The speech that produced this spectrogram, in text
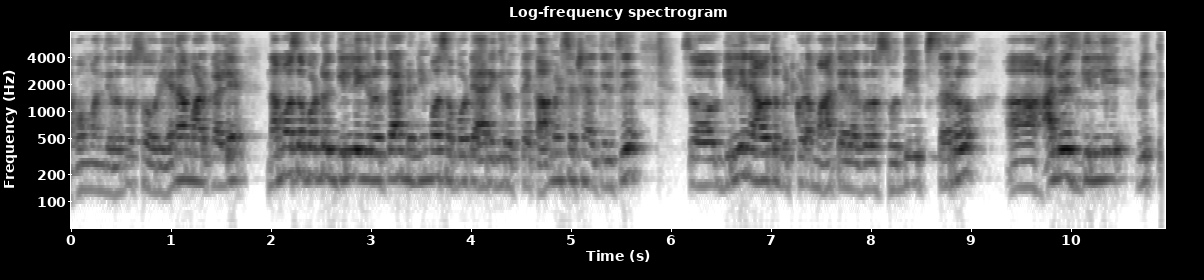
ತಗೊಂಬಂದಿರೋದು. ಸೊ ಅವ್ರು ಏನೇ ಮಾಡ್ಕೊಳ್ಳಿ? ನಮ್ಮ ಸಪೋರ್ಟ್ ಗಿಲ್ಲಿಗಿರುತ್ತೆ ಅಂಡ್ ನಿಮ್ಮ ಸಪೋರ್ಟ್ ಯಾರಿಗಿರುತ್ತೆ? ಕಾಮೆಂಟ್ ಸೆಕ್ಷನ್ ಅಲ್ಲಿ ತಿಳಿಸಿ. ಸೊ ಗಿಲ್ಲಿನ ಯಾವತ್ತೂ ಬಿಟ್ಕೊಡೋ ಮಾತೇ ಇಲ್ಲ ಗುರು. Sudeep sir. Always Gilli with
